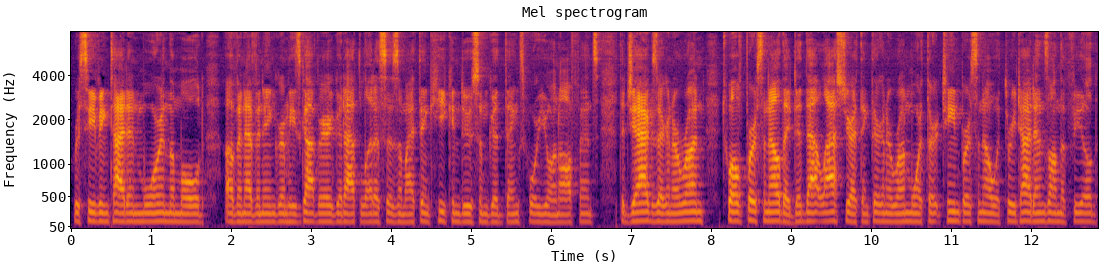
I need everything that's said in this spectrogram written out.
receiving tight end, more in the mold of an Evan Engram. He's got very good athleticism. I think he can do some good things for you on offense. The Jags are going to run 12 personnel. They did that last year. I think they're going to run more 13 personnel with three tight ends on the field.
